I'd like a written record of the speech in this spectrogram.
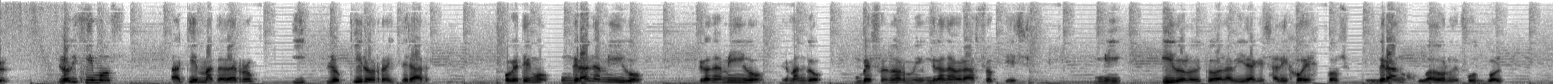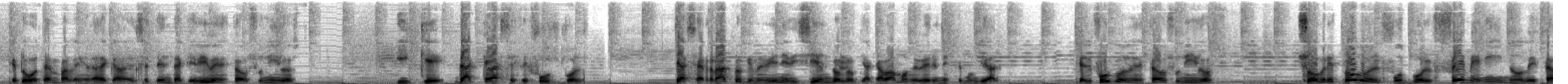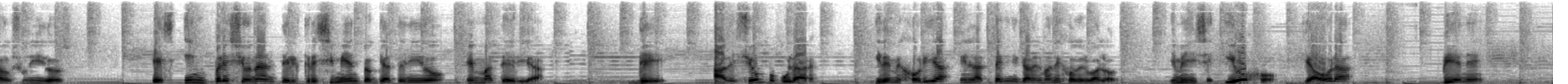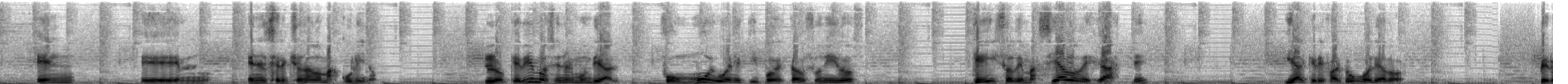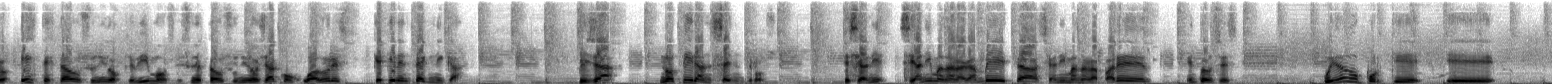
lo dijimos aquí en Mataderro y lo quiero reiterar porque tengo un gran amigo, gran amigo, le mando un beso enorme y un gran abrazo, que es mi ídolo de toda la vida, que es Alejo Escos, un gran jugador de fútbol que tuvo Temperley en la década del 70, que vive en Estados Unidos y que da clases de fútbol, que hace rato que me viene diciendo lo que acabamos de ver en este mundial, que el fútbol en Estados Unidos, sobre todo el fútbol femenino de Estados Unidos, es impresionante el crecimiento que ha tenido en materia de adhesión popular y de mejoría en la técnica del manejo del balón. Y me dice, y ojo, que ahora viene en, eh, en el seleccionado masculino. Lo que vimos en el Mundial fue un muy buen equipo de Estados Unidos que hizo demasiado desgaste y al que le faltó un goleador. Pero este Estados Unidos que vimos es un Estados Unidos ya con jugadores que tienen técnica, que ya no tiran centros, que se, animan a la gambeta, se animan a la pared. Entonces, cuidado porque eh,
